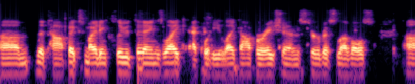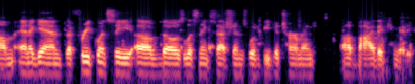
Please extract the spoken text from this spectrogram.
Um, The topics might include things like equity, like operations, service levels. Um, And again, the frequency of those listening sessions would be determined uh, by the committee.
